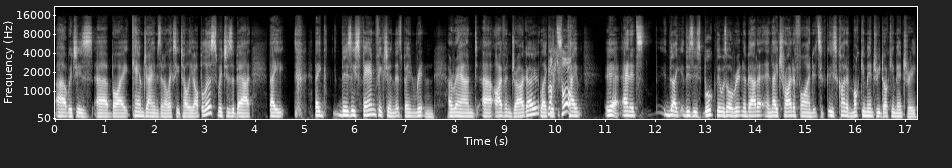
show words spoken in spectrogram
uh, which is uh, by Cam James and Alexi Toliopoulos, which is about they. They, there's this fan fiction that's been written around uh, Ivan Drago, like Rocky it's came, yeah, and it's like there's this book that was all written about it, and they try to find it's this kind of mockumentary documentary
